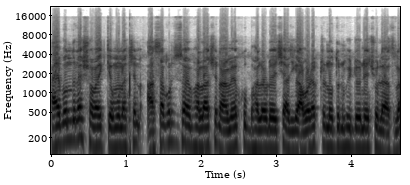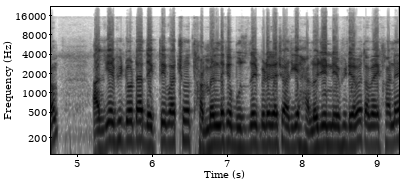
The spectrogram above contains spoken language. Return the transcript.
হাই বন্ধুরা, সবাই কেমন আছেন? আশা করছি সবাই ভালো আছেন, আমিও খুব ভালো রয়েছি। আজকে আবার একটা নতুন ভিডিও নিয়ে চলে আসলাম। আজকের ভিডিওটা দেখতেই পাচ্ছ থাম্বেল দেখে বুঝতেই পেরে গেছো, আজকে হ্যালোজিন নিয়ে ভিডিও হবে। তবে এখানে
